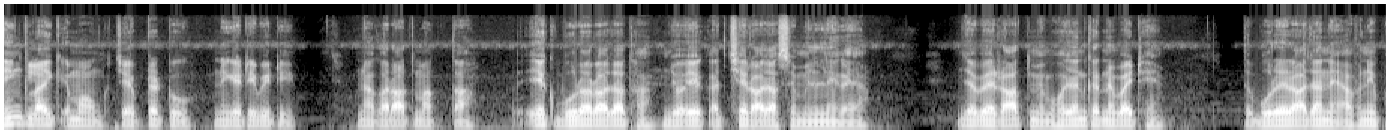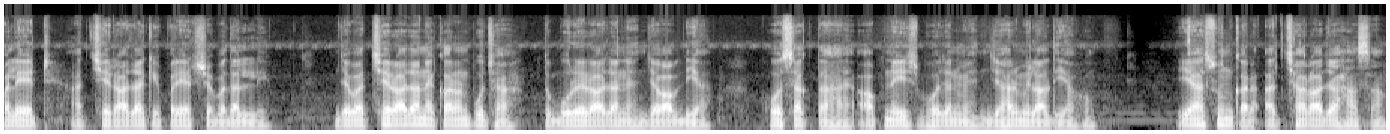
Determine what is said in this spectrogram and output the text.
Think like among chapter two negativity नकारात्मकता। एक बुरा राजा था, जो एक अच्छे राजा से मिलने गया। जब वे रात में भोजन करने बैठे तो बुरे राजा ने अपनी प्लेट अच्छे राजा की प्लेट से बदल ली। जब अच्छे राजा ने कारण पूछा तो बुरे राजा ने जवाब दिया, हो सकता है आपने इस भोजन में जहर मिला दिया हो। यह सुनकर अच्छा राजा हंसा।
